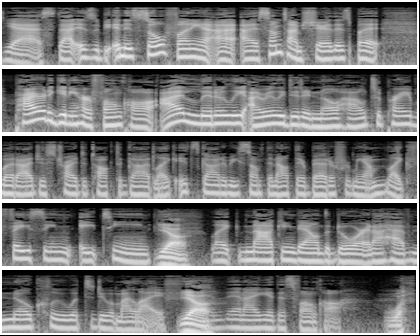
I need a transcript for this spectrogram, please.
Yes, that is a be- and it's so funny. I, I sometimes share this, but prior to getting her phone call, I literally, I really didn't know how to pray, but I just tried to talk to God. Like it's got to be something out there better for me. I'm like facing 18, Yeah, like knocking down the door, and I have no clue what to do with my life. Yeah. and then I get this phone call. Wow.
